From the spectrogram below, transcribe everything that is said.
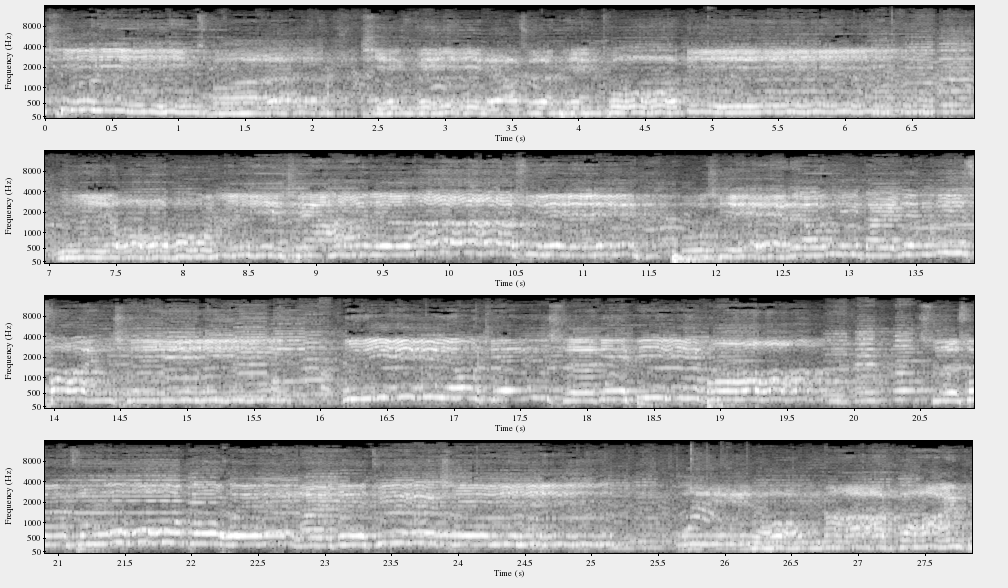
青春献给了这片土地。你用一腔热血谱写了一代人的传奇，你用坚实的臂膀支撑祖国未来的崛起，你用那宽阔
